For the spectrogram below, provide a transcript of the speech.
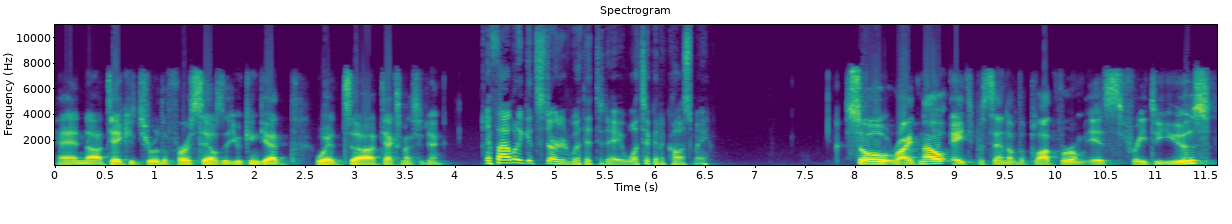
and uh, take you through the first sales that you can get with uh, text messaging. If I want to get started with it today, what's it going to cost me? So, right now, 80% of the platform is free to use.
